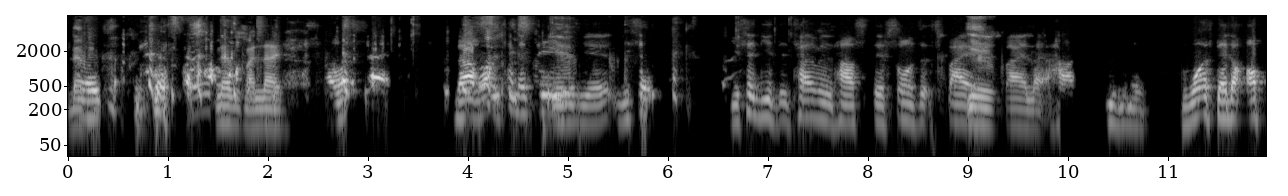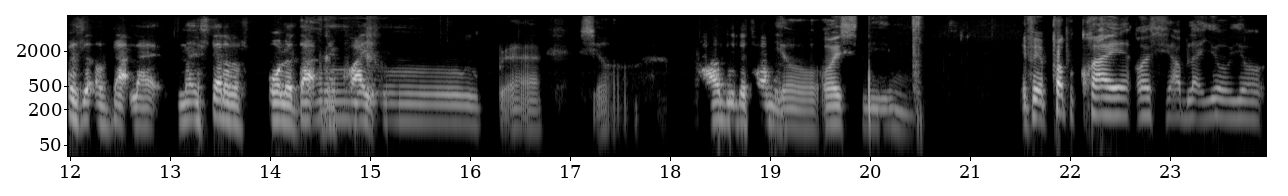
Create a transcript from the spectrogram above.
never, never my life. Now, what I'm trying to say Yeah. is, yeah, you said you said you determined how if someone's expired Yeah. by like how. You know, what if they're the opposite of that? Like instead of all of that, they're quiet. Oh, bruh. Yo, How do you determine? yo, honestly, hmm. if it's proper quiet, honestly, I'll be like, yo, yo,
